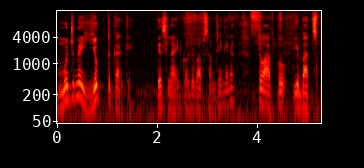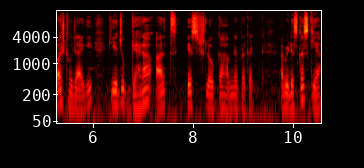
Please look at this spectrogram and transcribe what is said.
मुझमें युक्त करके इस लाइन को जब आप समझेंगे ना तो आपको ये बात स्पष्ट हो जाएगी कि ये जो गहरा अर्थ इस श्लोक का हमने प्रकट अभी डिस्कस किया,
